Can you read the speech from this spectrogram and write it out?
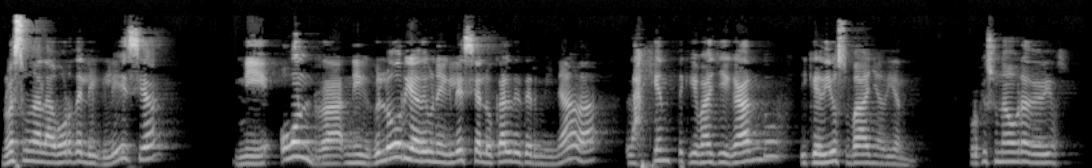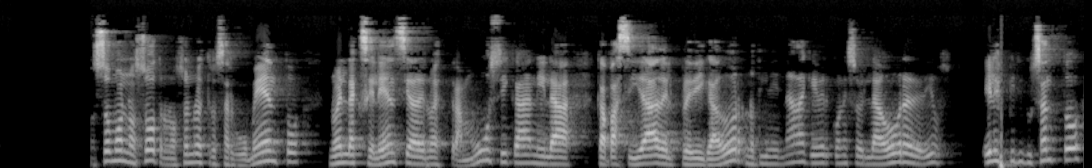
No es una labor de la iglesia ni honra ni gloria de una iglesia local determinada la gente que va llegando y que Dios va añadiendo, porque es una obra de Dios. No somos nosotros, no son nuestros argumentos, no es la excelencia de nuestra música, ni la capacidad del predicador, no tiene nada que ver con eso, es la obra de Dios. El Espíritu Santo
